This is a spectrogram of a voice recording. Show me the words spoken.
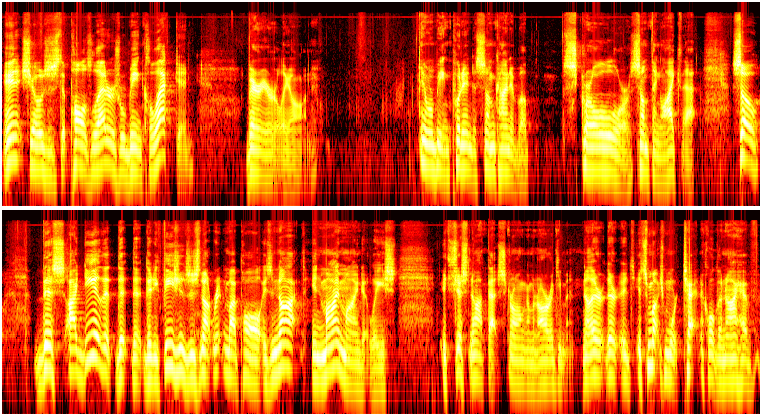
and it shows us that Paul's letters were being collected very early on. And were being put into some kind of a scroll or something like that. So, this idea that, that, that, that, Ephesians is not written by Paul is not, in my mind at least, it's just not that strong of an argument. Now, there, there, it's much more technical than I have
